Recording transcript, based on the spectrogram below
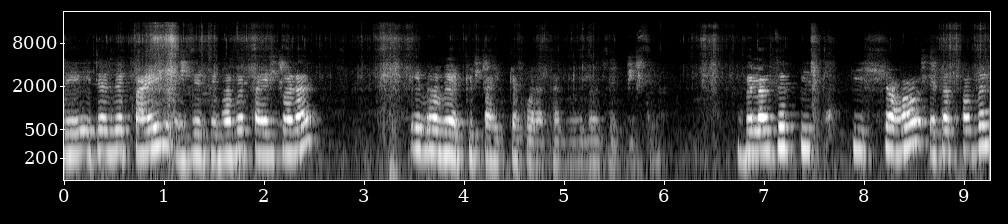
যে এটা যে পাইপ এই যে যেভাবে পাইপ করা, এভাবে আর কি পাইপটা করা থাকবে ব্লাউজের পিসে। ব্লাউজের পিস পিস সহ এটা পাবেন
